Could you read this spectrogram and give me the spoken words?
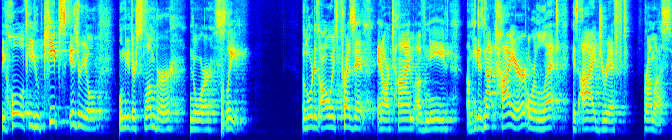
Behold, he who keeps Israel will neither slumber nor sleep. The Lord is always present in our time of need. Um, he does not tire or let his eye drift from us.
